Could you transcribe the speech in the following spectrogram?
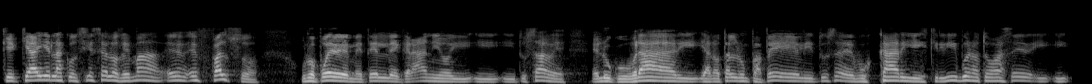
que, hay en la conciencia de los demás. Es, falso. Uno puede meterle cráneo y, tú sabes, elucubrar y, y, anotarle un papel y tú sabes, buscar y escribir, bueno, todo va a ser, y, y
